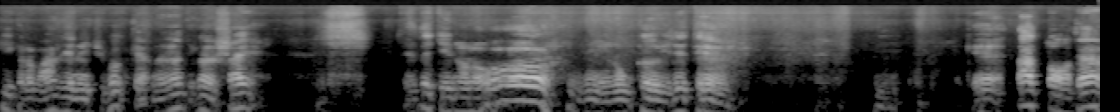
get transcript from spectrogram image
chỉ cả nó bán thì này chỉ có kẹt nữa, chỉ có là sai để tôi chị nó là ô lông cười thế thế cái ta tỏ thế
